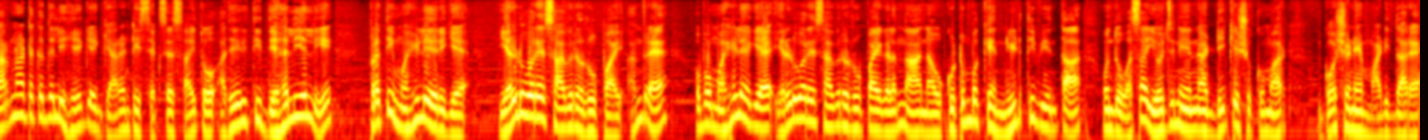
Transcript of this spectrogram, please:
ಕರ್ನಾಟಕದಲ್ಲಿ ಹೇಗೆ ಗ್ಯಾರಂಟಿ ಸಕ್ಸಸ್ ಆಯಿತೋ ಅದೇ ರೀತಿ ದೆಹಲಿಯಲ್ಲಿ ಪ್ರತಿ ಮಹಿಳೆಯರಿಗೆ ಎರಡೂವರೆ ಸಾವಿರ ರೂಪಾಯಿ ಅಂದರೆ ಒಬ್ಬ ಮಹಿಳೆಗೆ ಎರಡೂವರೆ ಸಾವಿರ ರೂಪಾಯಿಗಳನ್ನು ನಾವು ಕುಟುಂಬಕ್ಕೆ ನೀಡ್ತೀವಿ ಅಂತ ಒಂದು ಹೊಸ ಯೋಜನೆಯನ್ನು ಡಿ ಕೆ ಶಿವಕುಮಾರ್ ಘೋಷಣೆ ಮಾಡಿದ್ದಾರೆ.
